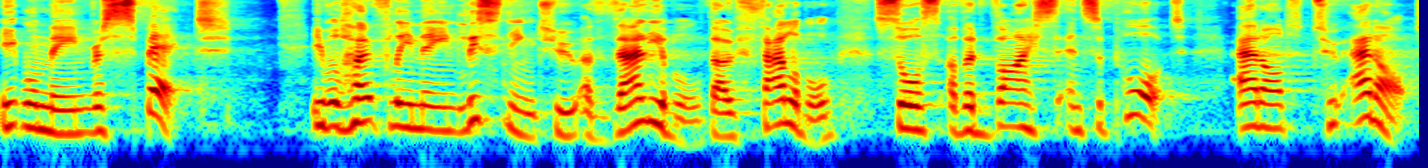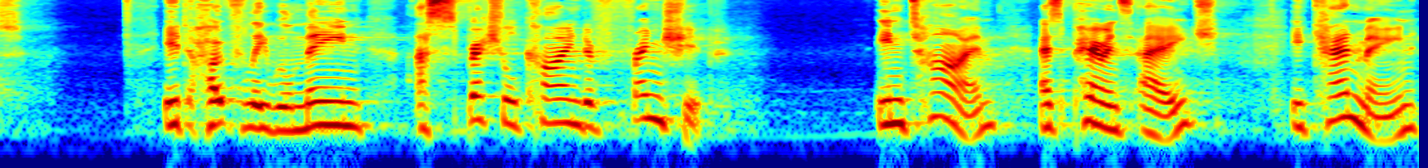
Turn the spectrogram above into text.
it will mean respect. It will hopefully mean listening to a valuable, though fallible, source of advice and support, adult to adult. It hopefully will mean a special kind of friendship. In time, as parents age, it can mean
